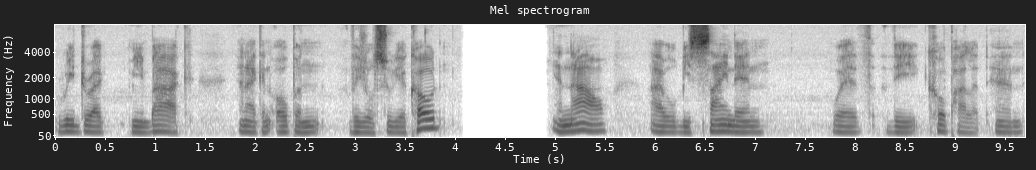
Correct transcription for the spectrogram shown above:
redirect me back and I can open Visual Studio Code. And now I will be signed in with the Copilot. And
